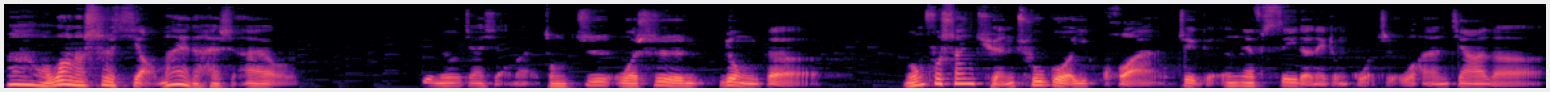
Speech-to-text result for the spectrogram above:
啊，我忘了是小麦的还是 L。又没有加小麦。总之，我是用的农夫山泉出过一款这个 NFC 的那种果汁，我好像加了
